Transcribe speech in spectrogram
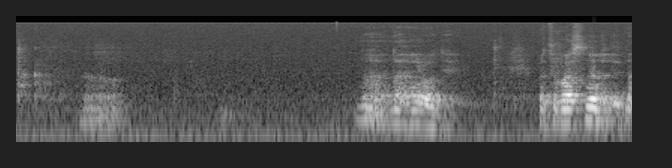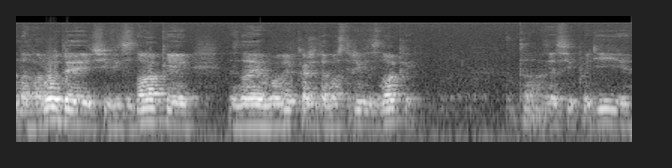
так. Ну, На- Нагороди. От у вас ну, нагороди чи відзнаки, не знаю, ви кажете, у вас три відзнаки за ці події.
